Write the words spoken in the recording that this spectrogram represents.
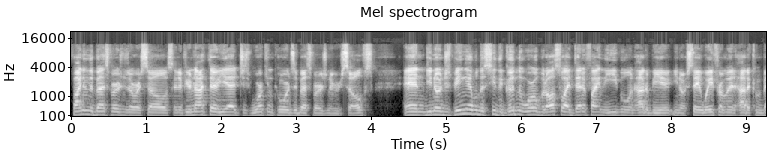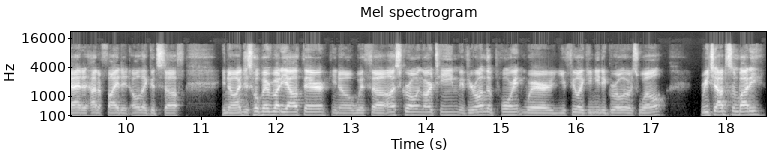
finding the best versions of ourselves. And if you're not there yet, just working towards the best version of yourselves. And you know, just being able to see the good in the world, but also identifying the evil and how to be, you know, stay away from it, how to combat it, how to fight it, all that good stuff. You know, I just hope everybody out there, you know, with uh, us growing our team, if you're on the point where you feel like you need to grow as well, reach out to somebody,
